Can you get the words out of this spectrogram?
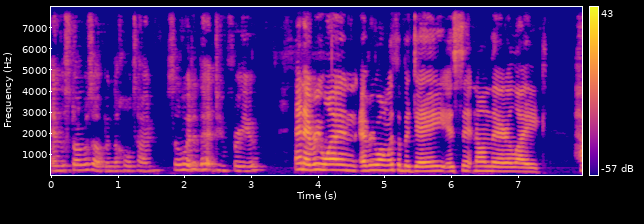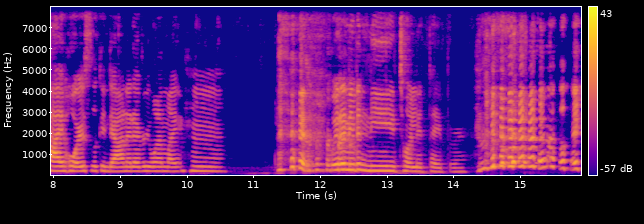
and the store was open the whole time. So what did that do for you? and everyone, everyone with a bidet is sitting on their like high horse, looking down at everyone like, hmm. we don't even need toilet paper. like,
